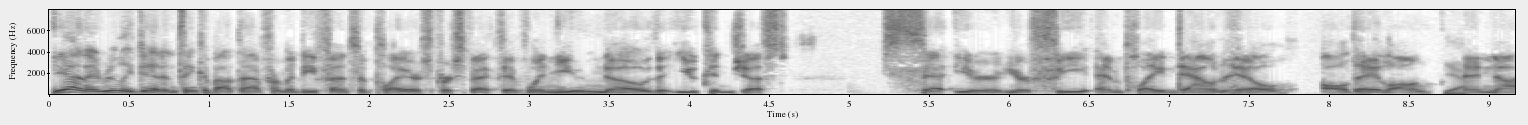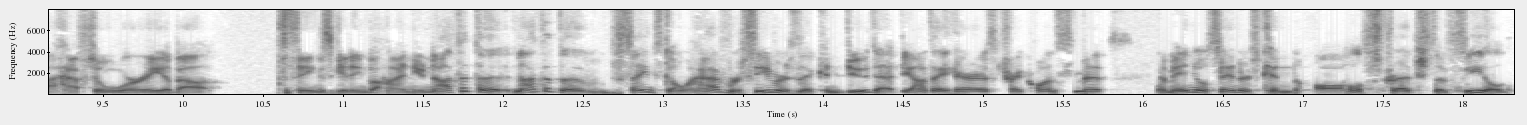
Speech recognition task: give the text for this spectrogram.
Yeah, they really did. And think about that from a defensive player's perspective. When you know that you can just set your your feet and play downhill all day long yeah. and not have to worry about things getting behind you. Not that the not that the Saints don't have receivers that can do that. Deonte Harris, Tre'Quan Smith, Emmanuel Sanders can all stretch the field.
